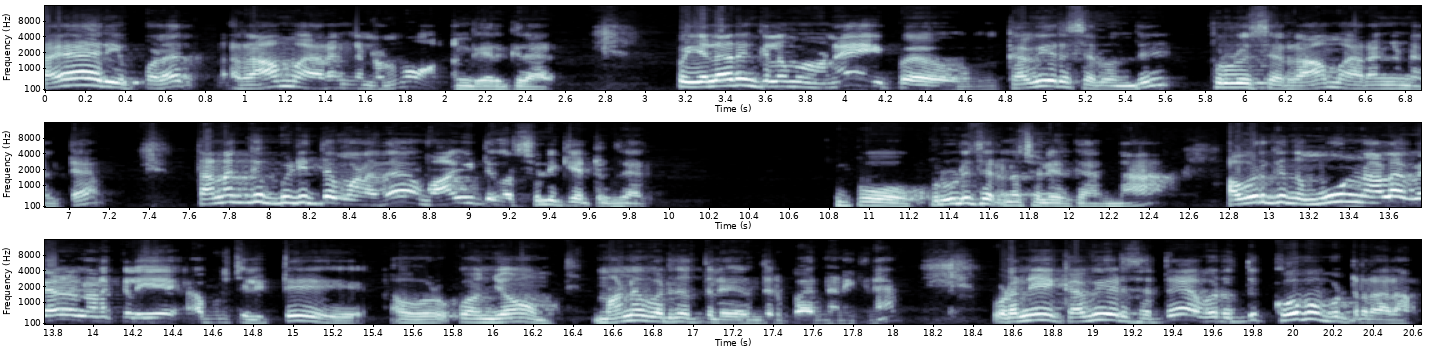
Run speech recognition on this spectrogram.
தயாரிப்பாளர் ராம அரங்கனும் அங்க இருக்கிறார். இப்போ எல்லாரும் கிளம்பினோடனே இப்போ கவியரசர் வந்து ப்ரொடியூசர் ராம அரங்கன்கிட்ட தனக்கு பிடித்தமானதை வாங்கிட்டு வர சொல்லி கேட்டிருக்கிறார். இப்போ ப்ரொடியூசர் என்ன சொல்லியிருக்காருன்னா அவருக்கு இந்த மூணு நாளா வேலை நடக்கலையே அப்படின்னு சொல்லிட்டு அவர் கொஞ்சம் மன வருத்தத்துல இருந்திருப்பாருன்னு நினைக்கிறேன். உடனே கவியரசத்தை அவர் வந்து கோபப்பட்டுறாராம்.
